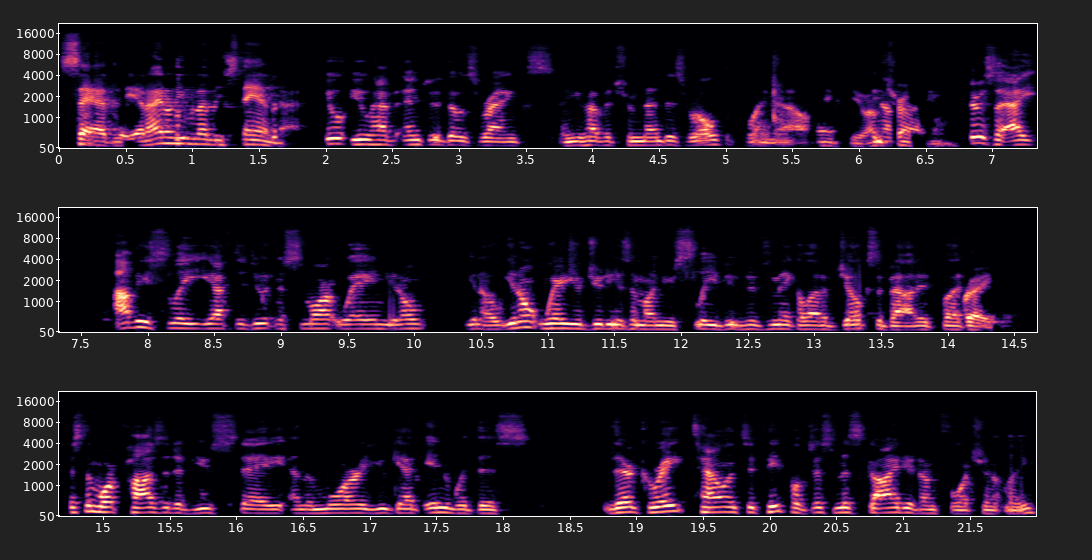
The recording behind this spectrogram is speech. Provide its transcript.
sadly. And I don't even understand that. You you have entered those ranks and you have a tremendous role to play now. Thank you. I'm you know, trying. Seriously, I obviously you have to do it in a smart way and you don't you know you don't wear your Judaism on your sleeve even if you make a lot of jokes about it. But right. just the more positive you stay and the more you get in with this they're great, talented people, just misguided, unfortunately.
